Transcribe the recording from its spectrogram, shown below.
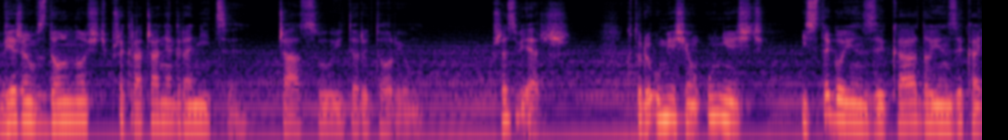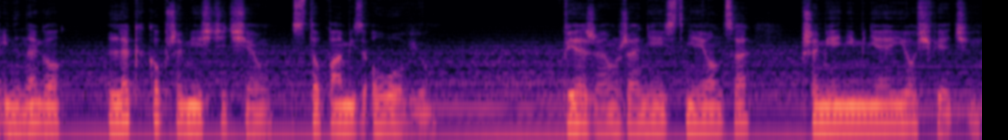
Wierzę w zdolność przekraczania granicy, czasu i terytorium przez wiersz, który umie się unieść i z tego języka do języka innego lekko przemieścić się stopami z ołowiu. Wierzę, że nieistniejące przemieni mnie i oświeci,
